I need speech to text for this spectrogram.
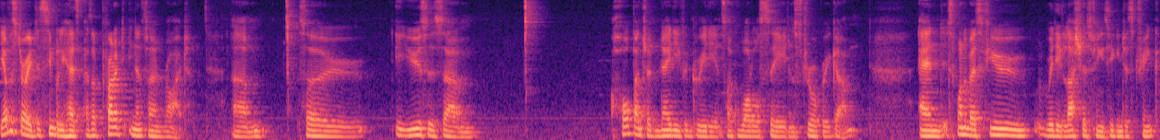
The other story just simply has as a product in its own right. Um, so it uses um, a whole bunch of native ingredients like wattle seed and strawberry gum and it's one of those few really luscious things you can just drink,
